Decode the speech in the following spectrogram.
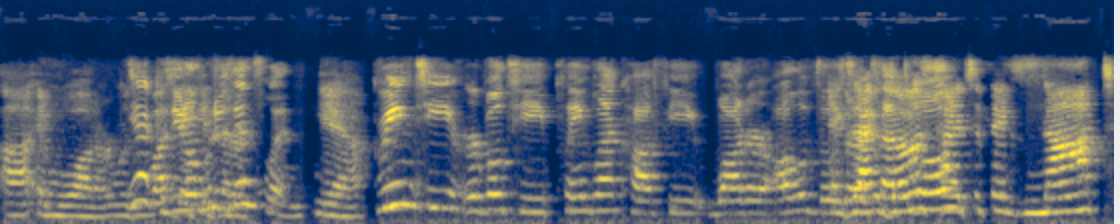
uh, and water was Yeah, because you don't produce insulin. Yeah, Green tea, herbal tea, plain black coffee, water, all of those exactly. are acceptable. Those types of things, not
